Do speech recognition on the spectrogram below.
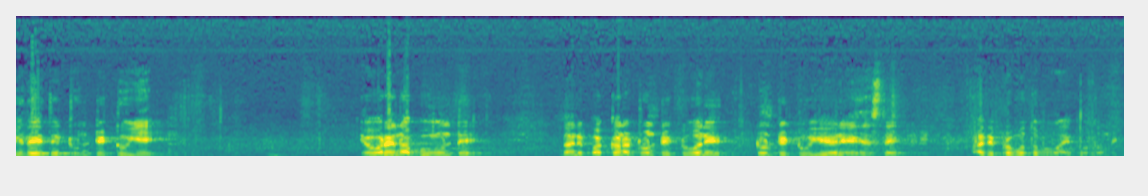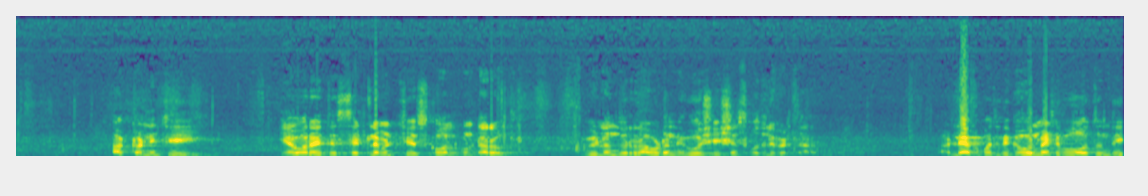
ఏదైతే ట్వంటీ టూ ఏ ఎవరైనా భూమి ఉంటే దాని పక్కన ట్వంటీ టూ అనే ట్వంటీ టూ ఏ అని వేసేస్తే అది ప్రభుత్వ భూమి అయిపోతుంది. అక్కడి నుంచి ఎవరైతే సెటిల్మెంట్ చేసుకోవాలనుకుంటారో వీళ్ళందరూ రావడం నెగోషియేషన్స్ మొదలు పెడతారు. లేకపోతే ఇది గవర్నమెంట్ భూమి అవుతుంది.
